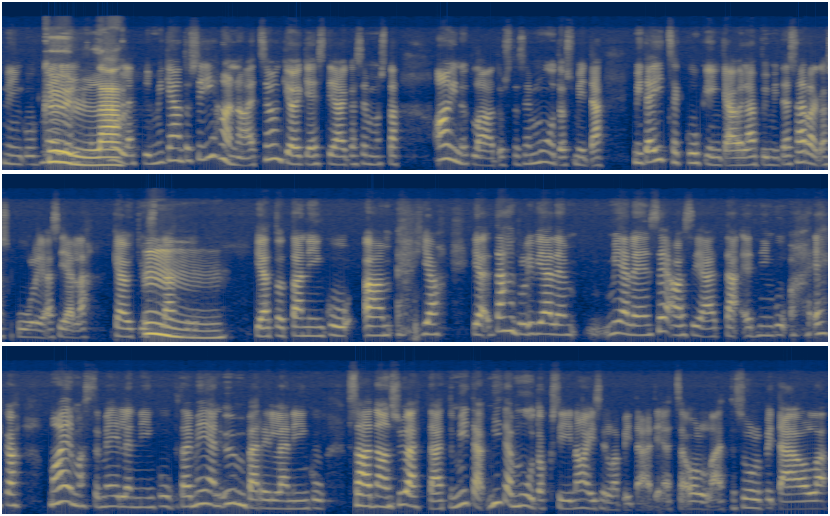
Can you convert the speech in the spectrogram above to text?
niin kuin Kyllä. Meillekin, mikä on tosi ihanaa, että se onkin oikeasti aika semmoista ainutlaatuista se muutos, mitä, mitä itse kukin käy läpi, mitä sä rakas kuulija siellä käyt just mm. läpi. Ja, tota, niin kuin, äm, ja, ja tähän tuli vielä mieleen se asia, että et, niin kuin, ehkä maailmassa meille niin kuin, tai meidän ympärillä niin kuin, saadaan syöttää, että mitä, mitä muutoksia naisilla pitää tiedätkö, olla, että sulla pitää olla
